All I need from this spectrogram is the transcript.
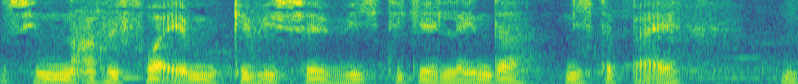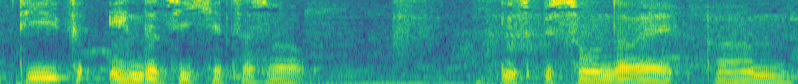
sind nach wie vor eben gewisse wichtige Länder nicht dabei. Und die verändert sich jetzt also insbesondere ähm,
